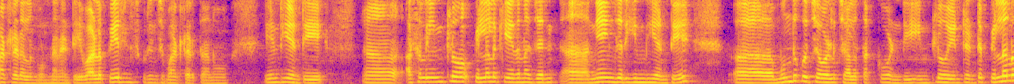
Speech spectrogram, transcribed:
మాట్లాడాలనుకుంటున్నానంటే వాళ్ళ పేరెంట్స్ గురించి మాట్లాడతాను. ఏంటి అంటే అసలు ఇంట్లో పిల్లలకి ఏదైనా జన్ అన్యాయం జరిగింది అంటే ముందుకు వచ్చేవాళ్ళు చాలా తక్కువ అండి ఇంట్లో ఏంటంటే పిల్లలు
